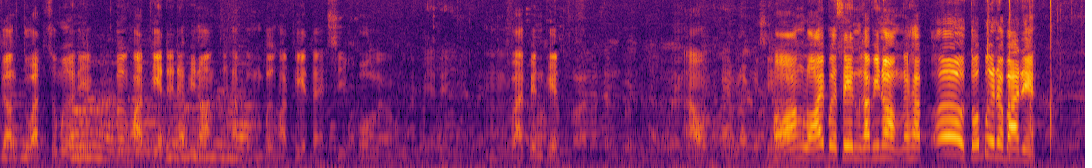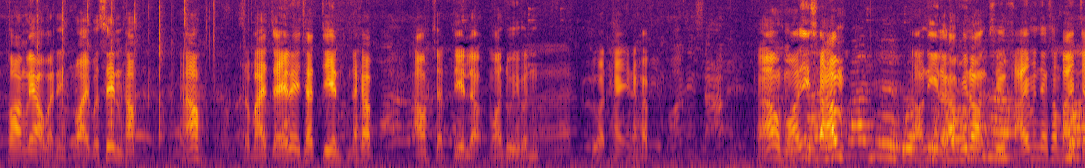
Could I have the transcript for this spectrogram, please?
ครื่องตรวจสมือนี่เบิ้งหอดเพจได้เด้อพี่น้องนะครับผมเบิ้งหอดเพจได้สี่โค้งแล้วอืมว่าเป็นเพจ เอาท้องร้อยเปอร์เซ็นต์ครับพี่น้องนะครับโอ้ตัวเบื่อบาดนี่ท้องแล้วบาดนี่ร้อยเปอร์เซ็นต์ครับเอาสบายใจเลยชัดเจนนะครับเอาชัดเจนแล้วหมอดุยเพิ่นตรวจให้นะครับเอาหมอที่สามเอานี่แหละครับพี่น้องซื้อขายมันยังสบายใจ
